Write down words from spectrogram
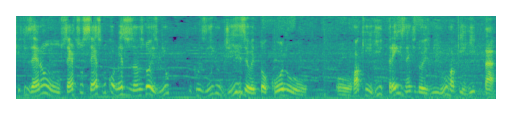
que fizeram um certo sucesso no começo dos anos 2000 Inclusive o Diesel, ele tocou no o Rock in Rio 3, né, de 2001, Rock in Rio que tá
